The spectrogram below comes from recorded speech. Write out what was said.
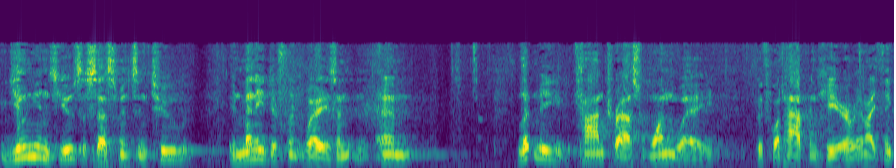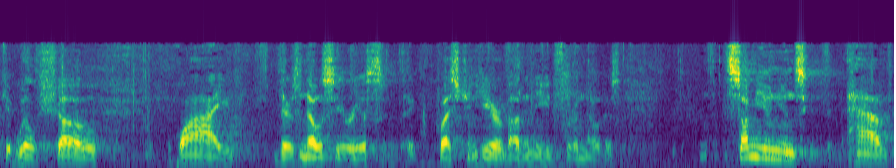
unions use assessments in two in many different ways, and, and let me contrast one way with what happened here, and I think it will show why there's no serious question here about a need for a notice. Some unions have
